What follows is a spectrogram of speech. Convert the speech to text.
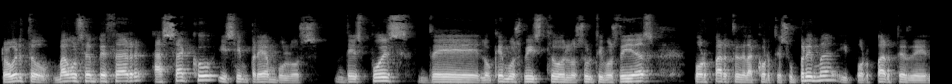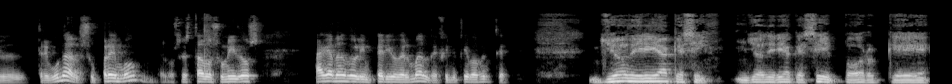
Roberto, vamos a empezar a saco y sin preámbulos. Después de lo que hemos visto en los últimos días por parte de la Corte Suprema y por parte del Tribunal Supremo de los Estados Unidos, ha ganado el imperio del mal, definitivamente. Yo diría que sí, yo diría que sí, porque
